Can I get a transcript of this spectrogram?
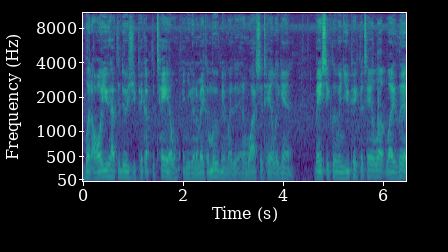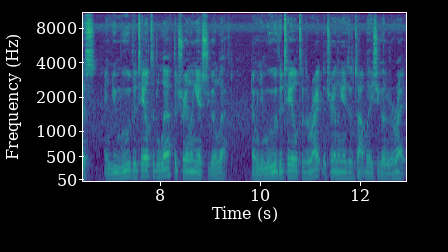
But all you have to do is you pick up the tail and you're going to make a movement with it and watch the tail again. Basically, when you pick the tail up like this and you move the tail to the left, the trailing edge should go left. And when you move the tail to the right, the trailing edge of the top blade should go to the right.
